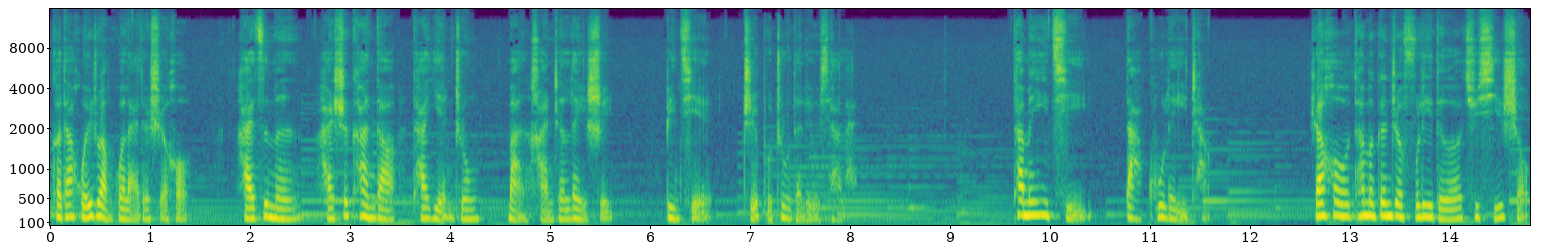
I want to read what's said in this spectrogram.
可他回转过来的时候，孩子们还是看到他眼中满含着泪水，并且止不住地流下来。他们一起大哭了一场，然后他们跟着弗里德去洗手。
